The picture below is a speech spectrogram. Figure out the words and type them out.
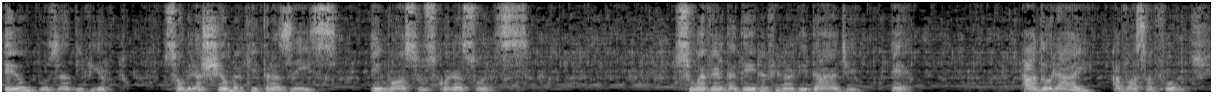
Eu vos advirto sobre a chama que trazeis em vossos corações. Sua verdadeira finalidade é adorai a vossa fonte.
